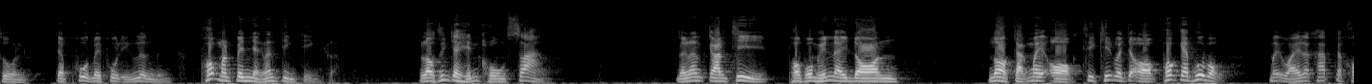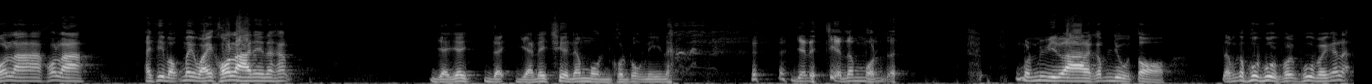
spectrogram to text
ส่วน จะพูดไม่พูดอีกเรื่องหนึ่ง เพราะมันเป็นอย่างนั้นจริง ๆ ครับ เราถึงจะเห็นโครงสร้าง ดังนั้นการที่พอผมเห็นนายดอนนอกจากไม่ออกที่คิดว่าจะออก เพราะแกพูดบอกไม่ไหวแล้วครับ จะขอลาขอลา ไอ้ที่บอกไม่ไหวขอลาเนี่ยนะครับ อย่าได้อย่าได้เชื่อน้ำมนต์คนพวกนี้นะ อย่าได้เชื่อน้ำมนต์มันไม่มีลาหรอกครับอยู่ต่อ แต่มันก็พูดพูดพูดไปงั้นแหละ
